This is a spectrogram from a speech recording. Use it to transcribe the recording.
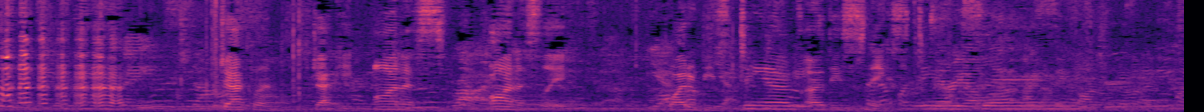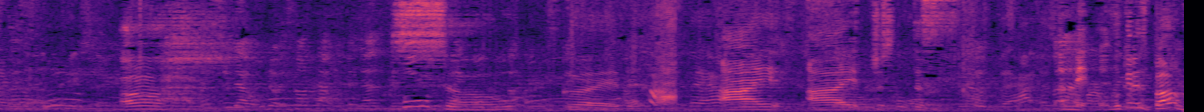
Jacqueline, Jackie, honest, honestly, why do bees dance? Are these snakes dancing? Oh, so good. I, I just this Look at his bum.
